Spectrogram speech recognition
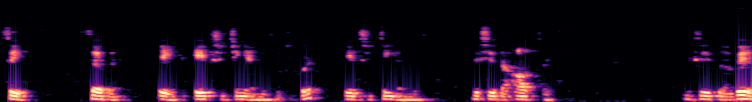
6 7 8 8 switching angles which is 8 switching angles. This is the off cycle. This is the way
